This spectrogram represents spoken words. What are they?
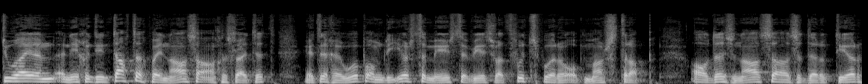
Toe hy in 1980 by NASA aangesluit het, het hy gehoop om die eerste mens te wees wat voetspore op Mars trap. Aldus NASA se direkteur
